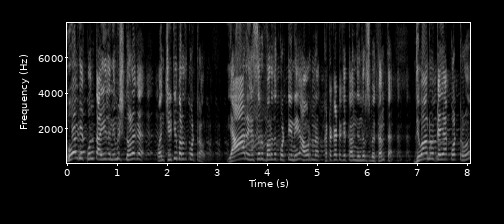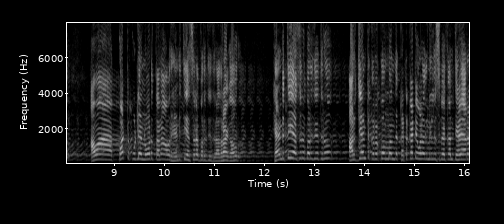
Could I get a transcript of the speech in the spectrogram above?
ಹೋಗಿ ಕುಂತ ಐದು ನಿಮಿಷದೊಳಗೆ ಒಂದು ಚೀಟಿ ಬರೆದು ಕೊಟ್ರು ಅವ್ರು. ಯಾರ ಹೆಸರು ಬರೆದು ಕೊಟ್ಟಿನಿ ಅವ್ರನ್ನ ಕಟಕಟಿಗೆ ತಂದು ನಿಂದಿರ್ಸ್ಬೇಕಂತ. ದಿವಾನು ಕೈಯಾಗ ಕೊಟ್ರು. ಅವ ಕೊಟ್ಟು ಕೂಡಲೇ ನೋಡ್ತಾನ, ಅವ್ರ ಹೆಂಡತಿ ಹೆಸರು ಬರ್ದಿದ್ರು ಅದ್ರಾಗ ಅವರು. ಹೆಂಡತಿ ಹೆಸರು ಬರೆದಿದ್ರು, ಅರ್ಜೆಂಟ್ ಕರ್ಕೊಂಬಂದು ಕಟಕಟಿ ಒಳಗೆ ನಿಲ್ಲಿಸ್ಬೇಕಂತ ಹೇಳ್ಯಾರ.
